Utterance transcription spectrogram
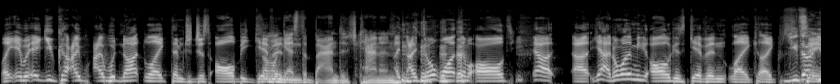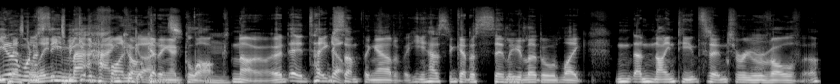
Like it, it- you, I, I would not like them to just all be someone given. gets the bandage cannon. I, I don't want them all. To, yeah, uh, yeah. I don't want them to be all just given like like. You don't. You don't want to They see to Matt Hancock getting a Glock. No, it, it takes No. something out of it. He has to get a silly little like n- a 19th century revolver.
